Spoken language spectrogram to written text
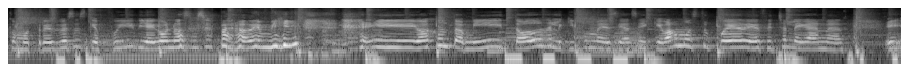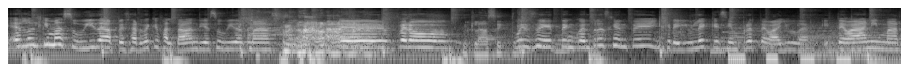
como tres veces que fui, Diego no se separó de mí y iba junto a mí y todo el equipo me decía así que vamos, tú puedes, échale ganas. Y es la última subida, a pesar de que faltaban 10 subidas más. Eh, pero clásico. pues eh, te encuentras gente increíble que siempre te va a ayudar y te va a animar.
